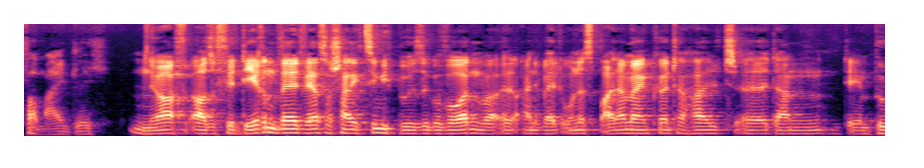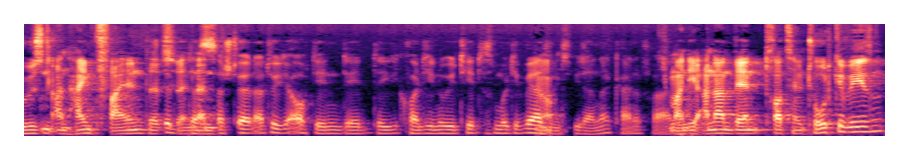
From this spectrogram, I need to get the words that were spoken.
Vermeintlich. Ja, also für deren Welt wäre es wahrscheinlich ziemlich böse geworden, weil eine Welt ohne Spider-Man könnte halt äh, dann dem Bösen anheimfallen. Das, dann, zerstört natürlich auch den, den, die Kontinuität des Multiversums ja. wieder, ne? keine Frage. Ich meine, die anderen wären trotzdem tot gewesen.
